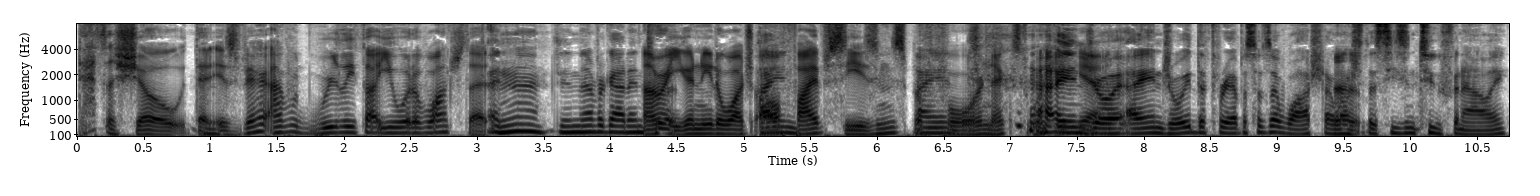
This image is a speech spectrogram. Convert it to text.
That's a show that is very. I would really thought you would have watched that. And uh, never got into all right, it. you're gonna need to watch all en- five seasons I en- before next week. I Yeah. enjoy. I enjoyed the three episodes I watched. I watched the season two finale,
